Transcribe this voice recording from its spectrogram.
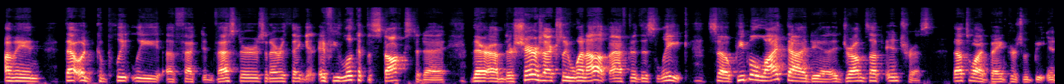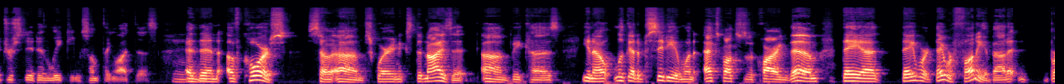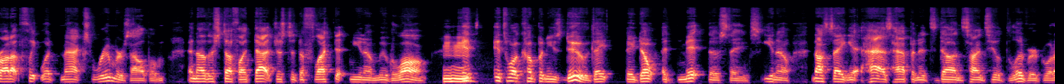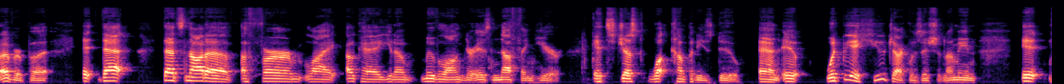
I mean, that would completely affect investors and everything. If you look at the stocks today, their um, their shares actually went up after this leak. So people like the idea; it drums up interest. That's why bankers would be interested in leaking something like this. Mm-hmm. And then, of course, so um, Square Enix denies it um, because you know, look at Obsidian when Xbox was acquiring them. They uh, they were they were funny about it brought up Fleetwood Mac's Rumors album and other stuff like that just to deflect it and you know move along. Mm-hmm. It's it's what companies do. They they don't admit those things. You know, not saying it has happened, it's done, signed, sealed, delivered, whatever. But it that that's not a a firm like okay, you know, move along. There is nothing here. It's just what companies do, and it would be a huge acquisition. I mean, it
